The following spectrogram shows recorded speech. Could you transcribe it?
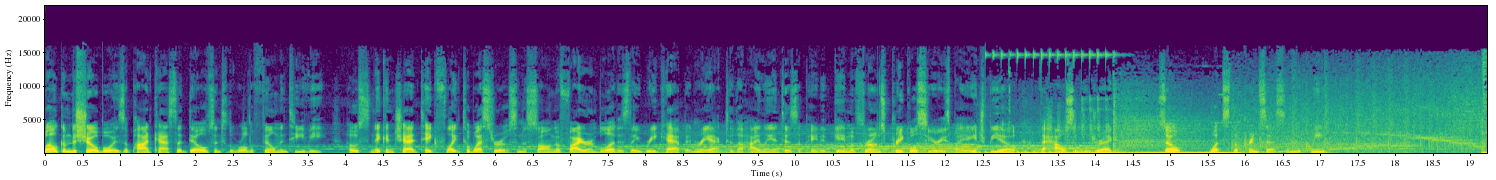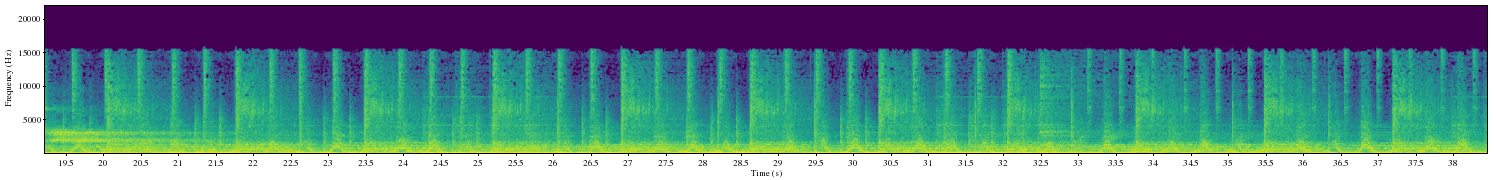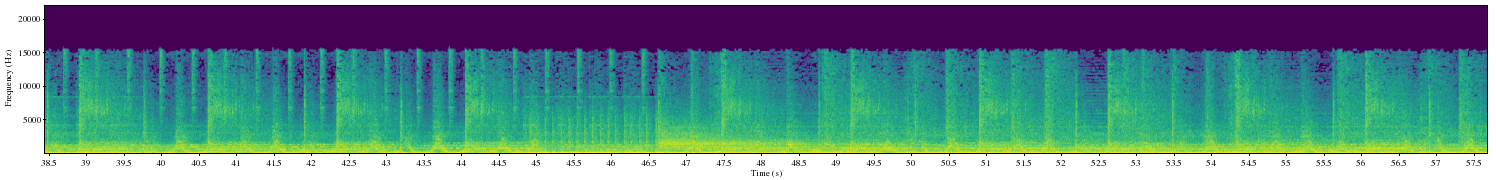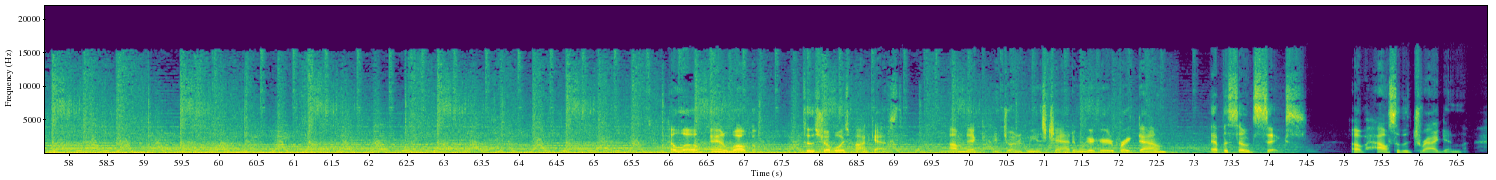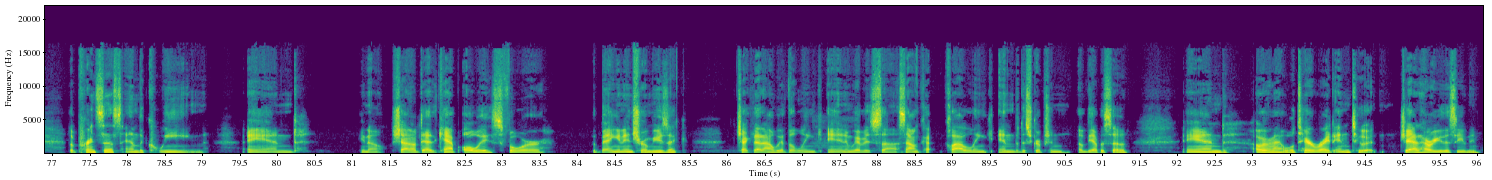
Welcome to Showboys, a podcast that delves into the world of film and TV. Hosts Nick and Chad take flight to Westeros in a song of fire and blood as they recap and react to the highly anticipated Game of Thrones prequel series by HBO, The House of the Dragon. So, what's the princess and the queen? To the Showboys podcast. I'm Nick, and joining me is Chad, and we are here to break down episode six of House of the Dragon, the Princess and the Queen. And, you know, shout out Dad Cap always for the banging intro music. Check that out. We have the link in, and we have his uh, SoundCloud link in the description of the episode. And other than that, we'll tear right into it. Chad, how are you this evening?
